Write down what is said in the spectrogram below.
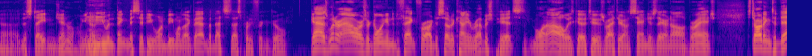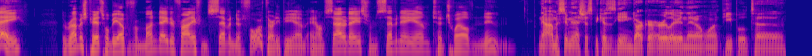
uh, the state in general. You know, Mhm. you wouldn't think Mississippi would be one like that, but that's that's pretty freaking cool. Guys, winter hours are going into effect for our DeSoto County rubbish pits. One I always go to is right there on Sandidge there in Olive Branch. Starting today, the rubbish pits will be open from Monday through Friday from 7 to 4.30 p.m. and on Saturdays from 7 a.m. to 12 noon. Now, I'm assuming that's just because it's getting darker earlier and they don't want people to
